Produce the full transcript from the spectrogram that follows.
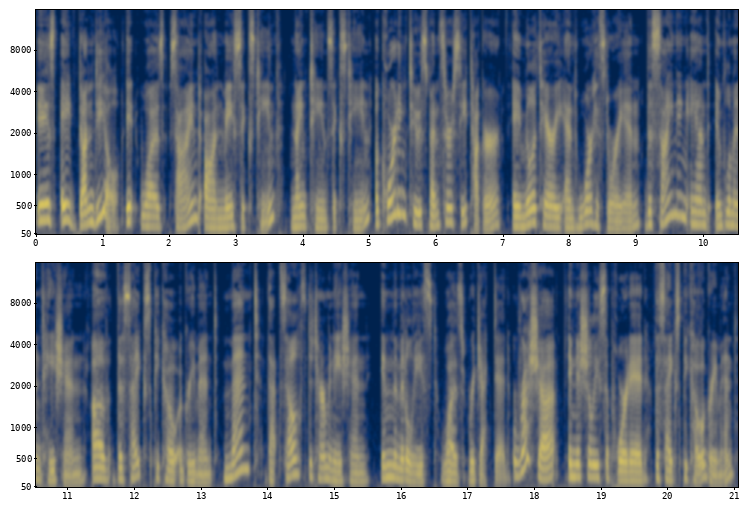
is a done deal. It was signed on May 16th, 1916. According to Spencer C. Tucker, a military and war historian, the signing and implementation of the Sykes Picot Agreement meant that self determination in the Middle East was rejected. Russia initially supported the Sykes Picot Agreement,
